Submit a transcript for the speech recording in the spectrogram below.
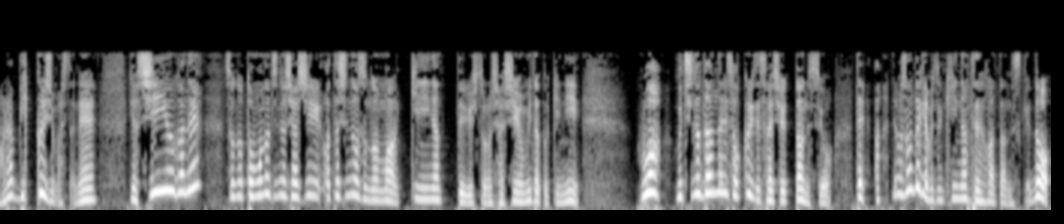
あれはびっくりしましたね。いや、親友がね、その友達の写真、私のその、まあ、気になっている人の写真を見たときに、うわうちの旦那にそっくりって最初言ったんですよ。で、あ、でもその時は別に気になってなかったんですけど、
